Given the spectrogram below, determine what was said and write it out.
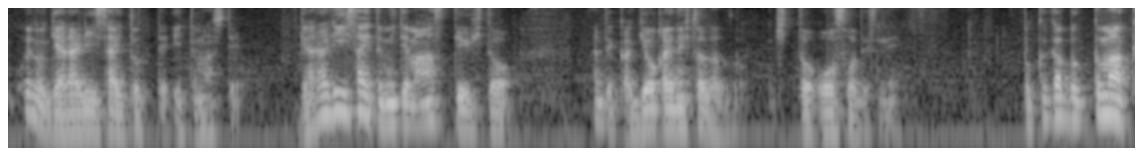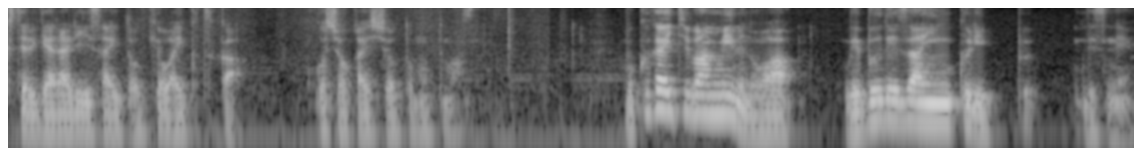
こういうのをギャラリーサイトって言ってましてギャラリーサイト見てますっていう人何ていうか業界の人だときっと多そうですね。僕がブックマークしてるギャラリーサイトを今日はいくつかご紹介しようと思ってます。僕が一番見るのは Web デザインクリップですね。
